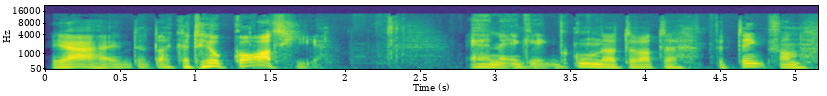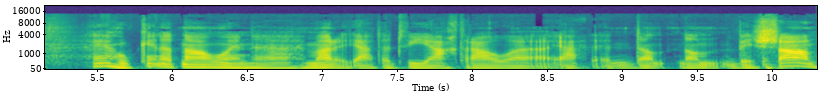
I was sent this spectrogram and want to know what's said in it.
ja, dat, ik het heel koud hier. En ik, ik begon dat wat te bedenken van, hè, hoe kan dat nou? En, maar ja, dat wie achterouw, ja, dan, dan ben je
